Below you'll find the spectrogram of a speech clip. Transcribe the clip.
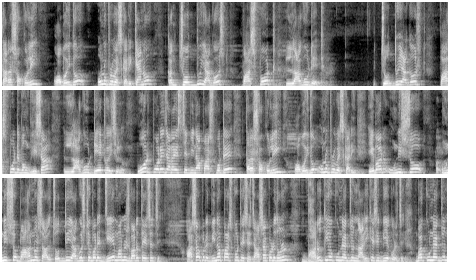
তারা সকলেই অবৈধ অনুপ্রবেশকারী। কেন? কারণ চোদ্দোই আগস্ট পাসপোর্ট লাগু ডেট। চোদ্দোই আগস্ট পাসপোর্ট এবং ভিসা লাগু ডেট হয়েছিল। ওর পরে যারা এসছে বিনা পাসপোর্টে, তারা সকলেই অবৈধ অনুপ্রবেশকারী। এবার উনিশশো উনিশশো সাল, চোদ্দোই আগস্টে পরে যে মানুষ ভারতে এসেছে, আসার পরে বিনা পাসপোর্টে এসেছে। আসার পরে ধরুন, ভারতীয় কোনো একজন নারীকে সে বিয়ে করেছে বা কোনো একজন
